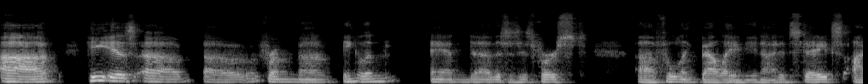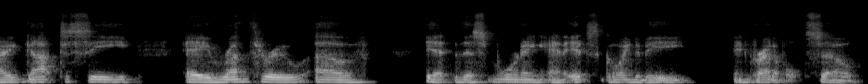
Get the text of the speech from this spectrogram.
Uh, he is uh, uh, from uh, England, and this is his first full length ballet in the United States. I got to see a run through of it this morning, and it's going to be incredible. So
